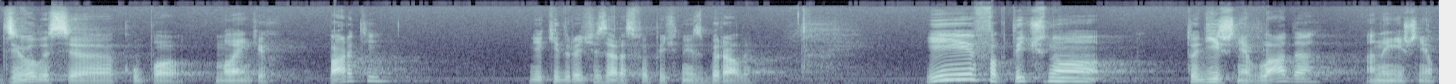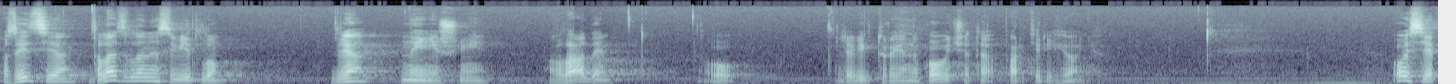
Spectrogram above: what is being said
з'явилася купа маленьких партій, які, до речі, зараз фактично і збирали. І фактично тодішня влада, а нинішня опозиція дала зелене світло для нинішньої влади для Віктора Януковича та партії регіонів. Ось як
